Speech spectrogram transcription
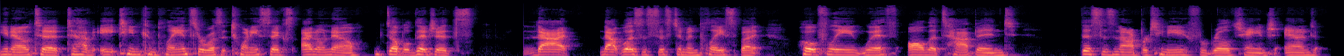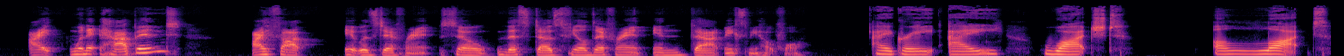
you know, to to have 18 complaints or was it 26? I don't know, double digits. That that was a system in place, but hopefully with all that's happened, this is an opportunity for real change. And I when it happened, I thought it was different. So this does feel different and that makes me hopeful. I agree. I watched a lot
